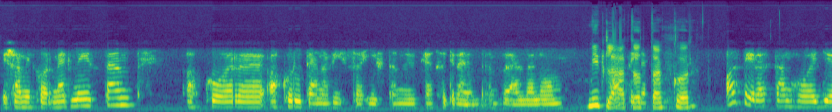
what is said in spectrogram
És amikor megnéztem, akkor, akkor utána visszahívtam őket, hogy rendben vállalom. Mit látott akkor? Azt éreztem, hogy,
